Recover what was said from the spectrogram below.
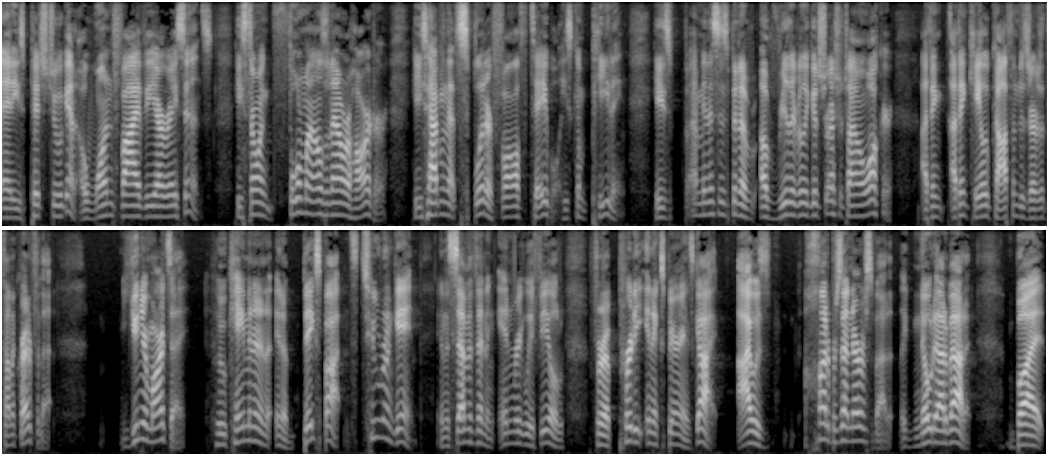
and he's pitched to again a one-five ERA since. He's throwing four miles an hour harder. He's having that splitter fall off the table. He's competing. He's, I mean, this has been a, a really, really good stretch for Taijuan Walker. I think, I think Caleb Cotham deserves a ton of credit for that. Yunior Marte, who came in in a, in a big spot, it's a two-run game in the seventh inning in Wrigley Field for a pretty inexperienced guy. I was 100% nervous about it, like no doubt about it. But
